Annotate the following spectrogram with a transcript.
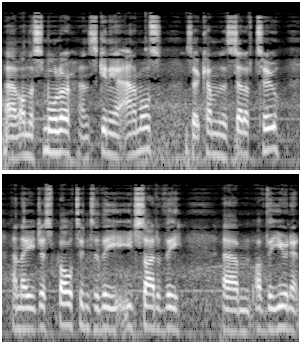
um, on the smaller and skinnier animals. So it comes in a set of two and they just bolt into the each side of the um, of the unit.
